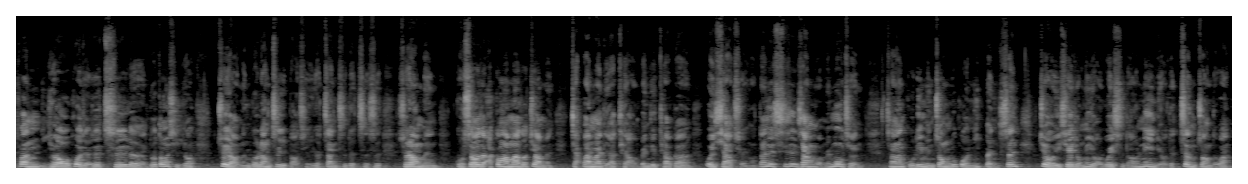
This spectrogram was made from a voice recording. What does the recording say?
饭以后，或者是吃了很多东西以后，最好能够让自己保持一个站姿的姿势。虽然我们古时候的阿公阿嬷都叫我们假扮麦底下跳，别就跳个胃下垂，但是事实上，我们目前常常鼓励民众，如果你本身就有一些容易有胃食道逆流的症状的话，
